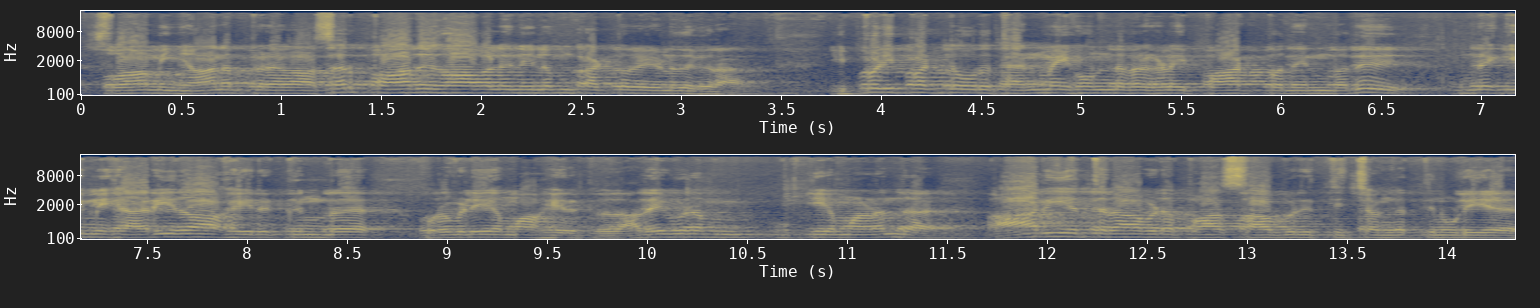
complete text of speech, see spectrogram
சுவாமி ஞானப்பிரகாசர் பாதுகாவலனிலும் கட்டுரை எழுதுகிறார். இப்படிப்பட்ட ஒரு தன்மை கொண்டவர்களை பார்ப்பது என்பது இன்றைக்கு மிக அரிதாக இருக்கின்ற ஒரு விடயமாக இருக்கிறது. அதைவிட முக்கியமான இந்த ஆரிய திராவிட பாச அபிவிருத்தி சங்கத்தினுடைய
